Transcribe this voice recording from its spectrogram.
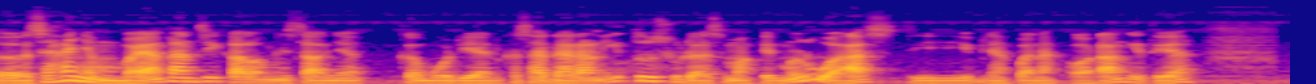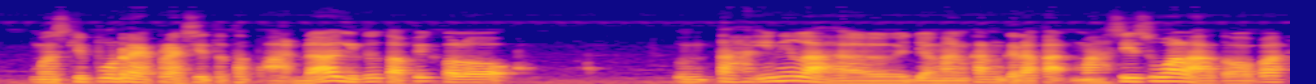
eh, saya hanya membayangkan sih kalau misalnya kemudian kesadaran itu sudah semakin meluas di banyak banyak orang gitu ya. Meskipun represi tetap ada gitu tapi kalau entah inilah eh, jangankan gerakan mahasiswa lah atau apa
